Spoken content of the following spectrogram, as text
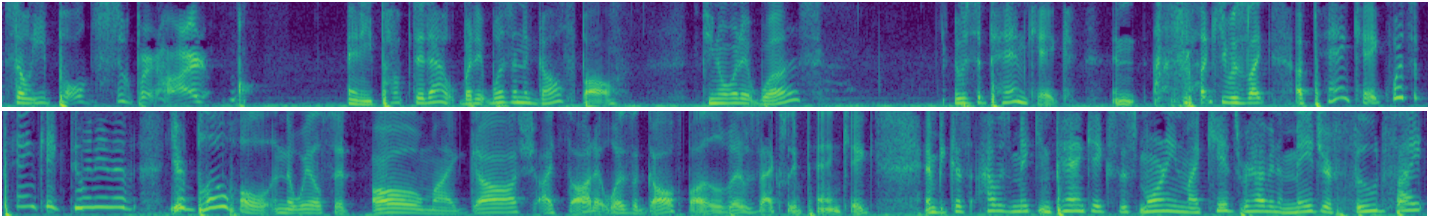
So he pulled super hard, and he popped it out, but it wasn't a golf ball. Do you know what it was? It was a pancake. And Froggy was like, A pancake? What's a pancake doing in a, your blowhole? And the whale said, Oh my gosh, I thought it was a golf ball, but it was actually a pancake. And because I was making pancakes this morning, my kids were having a major food fight,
